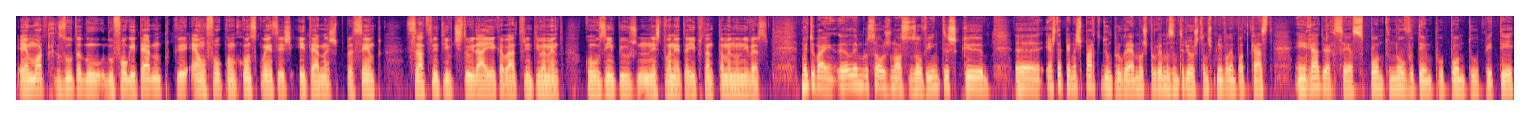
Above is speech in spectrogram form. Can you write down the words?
é a morte que resulta do, do fogo eterno, porque é um fogo com consequências eternas para sempre, será definitivo, destruirá e acabará definitivamente com os ímpios neste planeta e, portanto, também no universo. Muito bem, eh, lembro só aos nossos ouvintes que uh, esta é apenas parte de um programa. Os programas anteriores estão disponíveis em podcast em radiorcs.novotempo.pt.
